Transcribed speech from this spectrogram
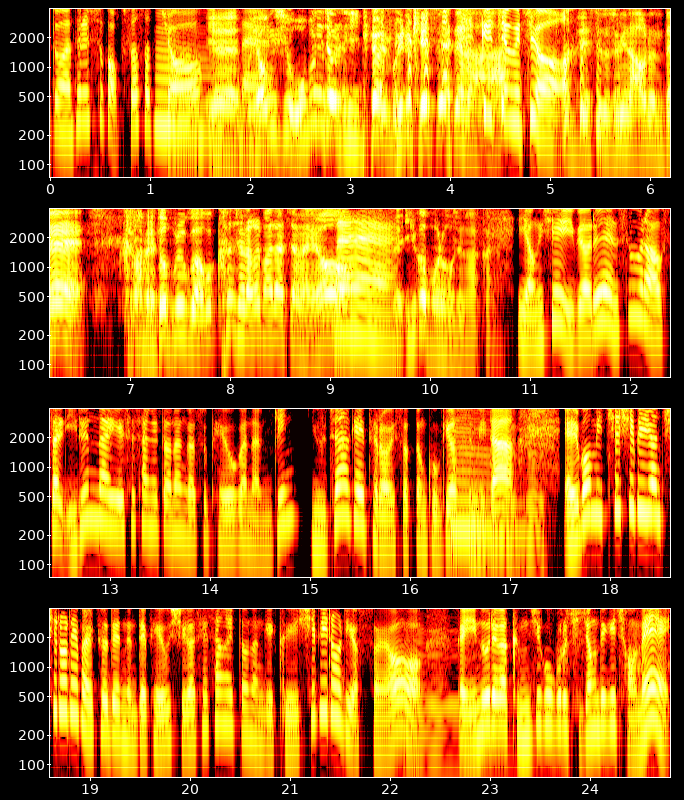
동안 들을 수가 없었었죠. 음. 예, 네. 뭐 0시 5분 전에 이별 뭐 이렇게 했어야 되나. 그쵸 그쵸. 이제 쓰는 숨이 나오는데 그럼에도 불구하고 큰 사랑을 받았잖아요. 네. 이거 뭐라고 생각할까요? 이 영시의 이별은 29살 이른 나이에 세상을 떠난 가수 배우가 남긴 유작에 들어있었던 곡이었습니다. 음. 앨범이 71년 7월에 발표됐는데 배우 씨가 세상을 떠난 게 그해 11월이었어요. 음. 그러니까 이 노래가 금지곡으로 지정되기 전에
